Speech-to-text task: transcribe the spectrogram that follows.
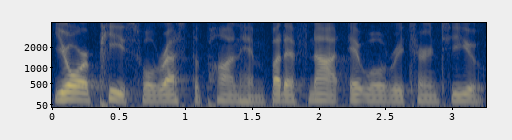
your peace will rest upon him. But if not, it will return to you.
